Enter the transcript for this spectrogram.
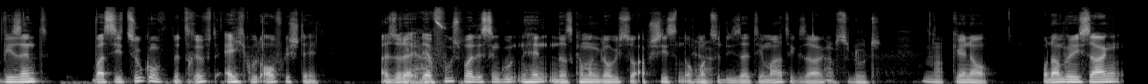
wir sind, was die Zukunft betrifft, echt gut aufgestellt. Also, der, Ja. der Fußball ist in guten Händen, das kann man, glaube ich, so abschließend auch Ja. mal zu dieser Thematik sagen. absolut. Genau. Und dann würde ich sagen,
